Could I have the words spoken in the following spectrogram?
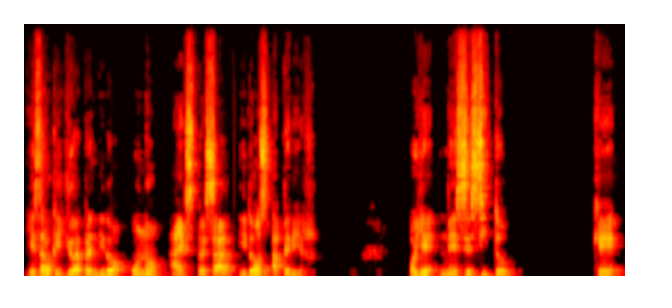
y es algo que yo he aprendido, uno, a expresar y dos, a pedir. Oye, necesito que,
